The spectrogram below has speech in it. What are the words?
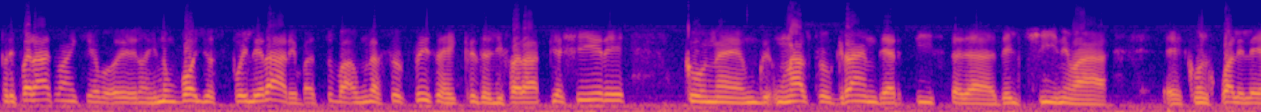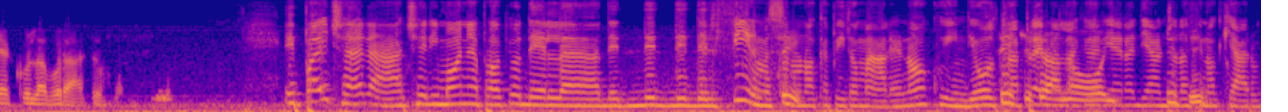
preparato anche, eh, non voglio spoilerare, ma insomma una sorpresa che credo gli farà piacere con eh, un, altro grande artista da, del cinema eh, con il quale lei ha collaborato. E poi c'è la cerimonia proprio del, de, de, de, del film, se sì. non ho capito male, no? Quindi oltre sì, al premio alla carriera di Angela sì, Finocchiaro.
